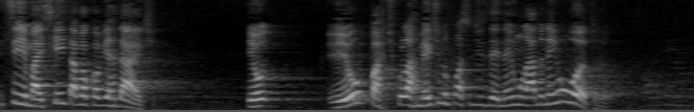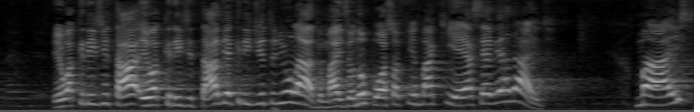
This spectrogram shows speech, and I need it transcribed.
Sim, mas quem estava com a verdade? Eu, eu particularmente não posso dizer nem um lado nem o outro. Eu acreditar, eu acreditava e acredito em um lado, mas eu não posso afirmar que essa é a verdade. Mas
